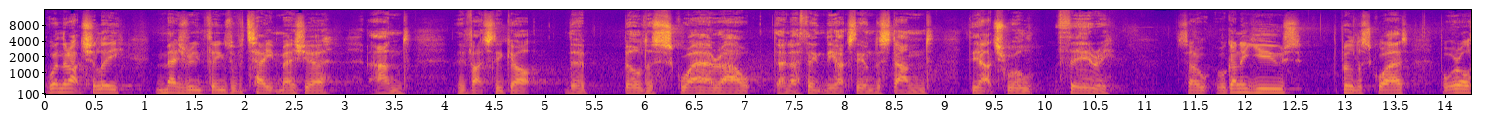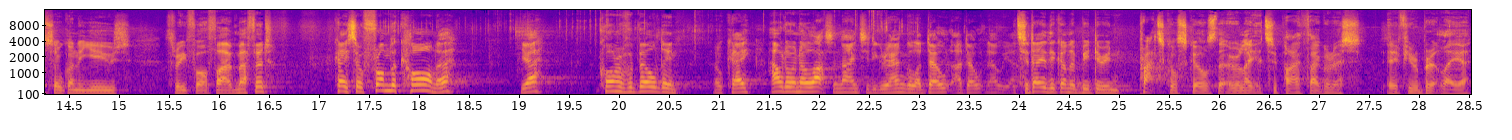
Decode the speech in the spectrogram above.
When they're actually measuring things with a tape measure and they've actually got the builder's square out, then I think they actually understand the actual theory. So we're going to use the builder squares, but we're also going to use 345 method. Okay, so from the corner, yeah, corner of a building, okay? How do I know that's a 90 degree angle? I don't, I don't know yet. Today they're going to be doing practical skills that are related to Pythagoras. If you're a bricklayer,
